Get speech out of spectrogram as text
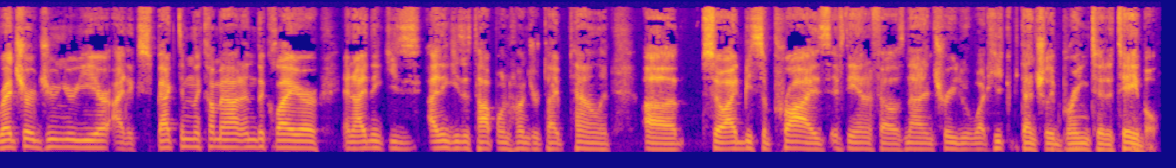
redshirt junior year. I'd expect him to come out and declare, and I think he's I think he's a top 100 type talent. Uh, so I'd be surprised if the NFL is not intrigued with what he could potentially bring to the table.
